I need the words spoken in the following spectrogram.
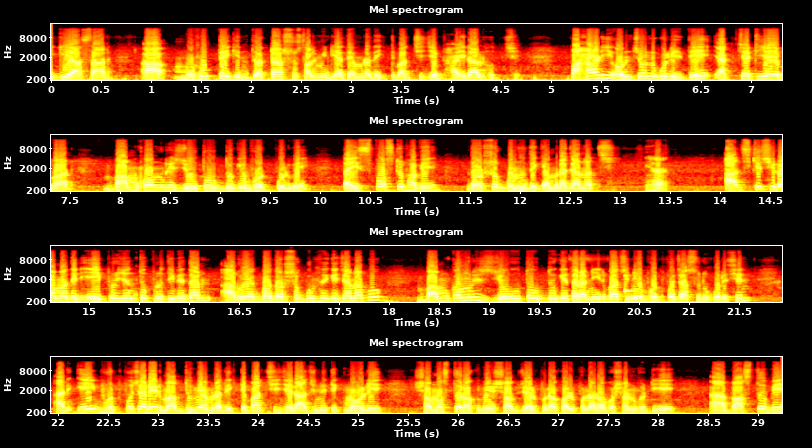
এগিয়ে আসার মুহূর্তেই কিন্তু একটা সোশ্যাল মিডিয়াতে আমরা দেখতে পাচ্ছি যে ভাইরাল হচ্ছে। পাহাড়ি অঞ্চলগুলিতে একচাটিয়া এবার বাম কংগ্রেস যৌথ উদ্যোগে ভোট পড়বে, তাই স্পষ্টভাবে দর্শক বন্ধুদেরকে আমরা জানাচ্ছি। হ্যাঁ আজকে ছিল আমাদের এই পর্যন্ত প্রতিবেদন। আরও একবার দর্শক বন্ধুদেরকে জানাব, বাম কংগ্রেস যৌথ উদ্যোগে তারা নির্বাচনীয় ভোট প্রচার শুরু করেছেন। আর এই ভোট প্রচারের মাধ্যমে আমরা দেখতে পাচ্ছি যে রাজনৈতিক মহলে সমস্ত রকমের সব জল্পনা কল্পনার অবসান ঘটিয়ে বাস্তবে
